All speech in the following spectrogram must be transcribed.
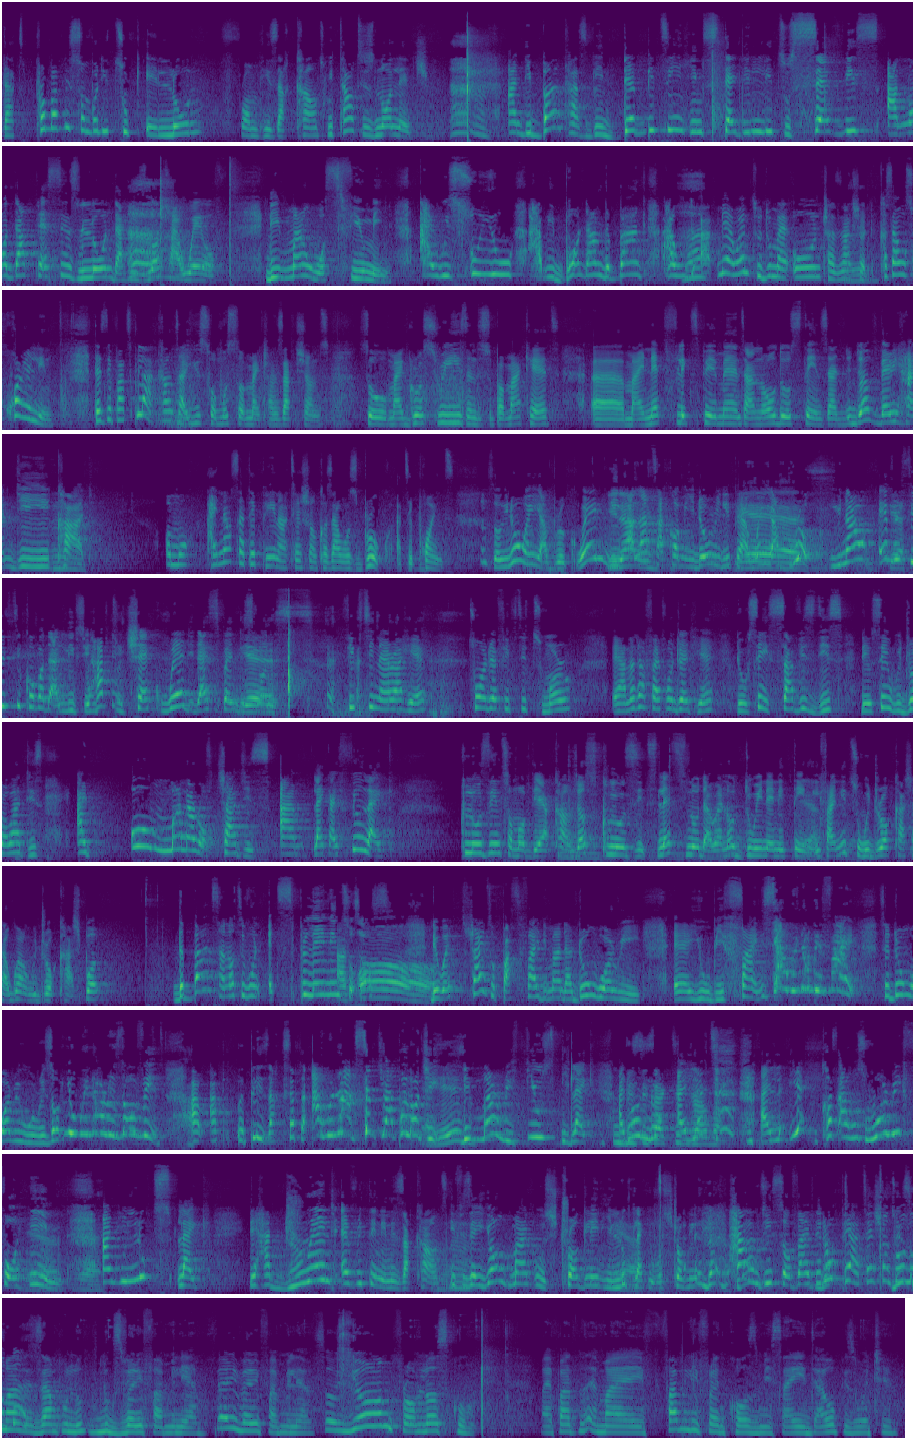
that probably somebody took a loan from his account without his knowledge. and the bank has been debiting him steadily to service another person's loan that he's not aware of. The man was fuming. I will sue you. I will burn down the bank. I will. I, me, I went to do my own transaction because I was quarreling. There's a particular account I use for most of my transactions. So my groceries in the supermarket, uh, my Netflix payments, and all those things. And they're just very handy card. Omo, I now started paying attention because I was broke at a point. So you know when you're broke, when the You don't- alerts are coming, you don't really pay. When you're broke, you now every Yes. 50 cover that leaves, you have to check where did I spend this Yes. money. 50 naira here, 250 tomorrow, eh, another 500 here. They will say service this. They will say withdrawal this. I all manner of charges. I'm like I feel like closing some of the accounts. Just close it. Let's know that we're not doing anything. Yeah. If I need to withdraw cash, I'll go and withdraw cash. But the banks are not even explaining At to us. They were trying to pacify the man that don't worry, uh, you'll be fine. He said, I will not be fine. So don't worry, we'll resolve. You will not resolve it. I, I- please accept it. I will not accept your apology. Yeah. The man refused. He like, I This don't know. I left. I yeah, because I was worried for him, yeah. and he looked like. They had drained everything in his account. If he's a young man who's struggling, he looked like he was struggling. That- How would he survive? They don't pay attention to This all of man's those. example look, looks very familiar, very, very familiar. So young from law school, my partner, my family friend calls me, Said. I hope he's watching.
